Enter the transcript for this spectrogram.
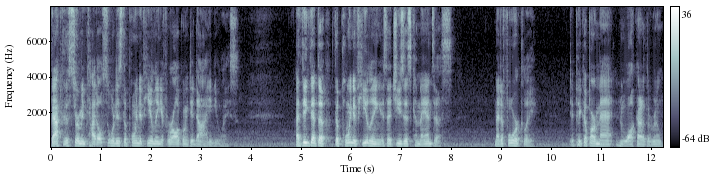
back to the sermon title. So, what is the point of healing if we're all going to die, anyways? I think that the, the point of healing is that Jesus commands us, metaphorically, to pick up our mat and walk out of the room.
